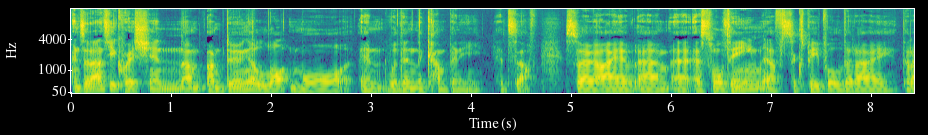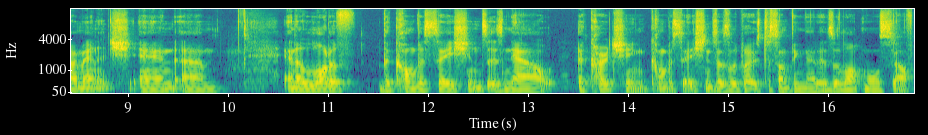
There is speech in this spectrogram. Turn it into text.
And so to answer your question, I'm, I'm doing a lot more in, within the company itself. So I have um, a, a, small team of six people that I that I manage, and um, and a lot of the conversations is now a coaching conversations as opposed to something that is a lot more self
